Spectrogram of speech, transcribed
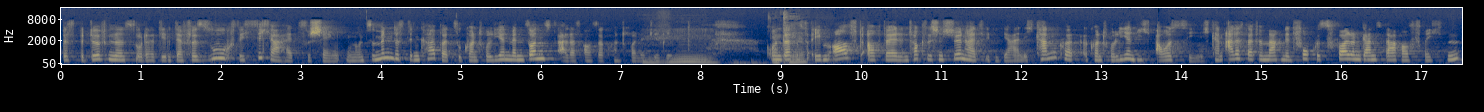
das Bedürfnis oder die, der Versuch, sich Sicherheit zu schenken und zumindest den Körper zu kontrollieren, wenn sonst alles außer Kontrolle mhm. gerät. Mhm. Und okay. das ist eben oft auch bei den toxischen Schönheitsidealen. Ich kann ko kontrollieren, wie ich aussehe. Ich kann alles dafür machen, den Fokus voll und ganz darauf richten.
